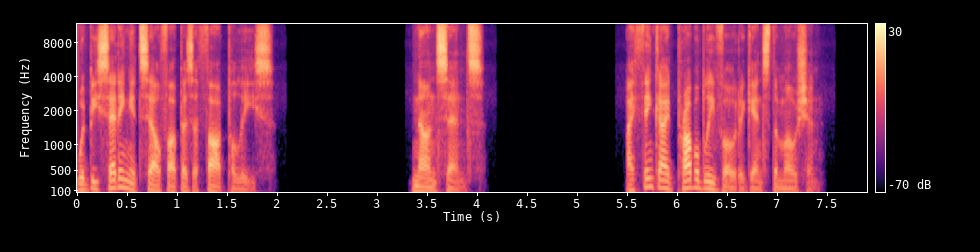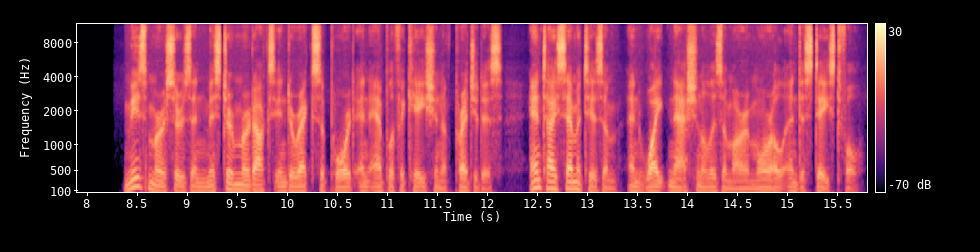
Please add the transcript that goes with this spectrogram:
would be setting itself up as a thought police. Nonsense. I think I'd probably vote against the motion. Ms. Mercer's and Mr. Murdoch's indirect support and amplification of prejudice, anti Semitism, and white nationalism are immoral and distasteful.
